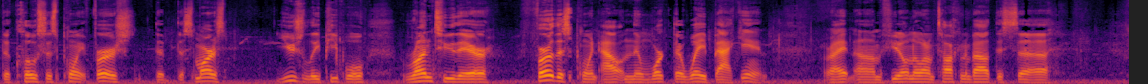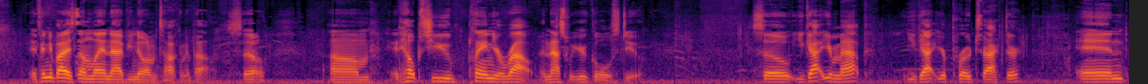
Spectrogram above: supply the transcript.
the closest point first. The the smartest usually people run to their furthest point out and then work their way back in right? Um, if you don't know what I'm talking about, this, uh, if anybody's done land nav, you know what I'm talking about. So um, it helps you plan your route and that's what your goals do. So you got your map, you got your protractor, and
